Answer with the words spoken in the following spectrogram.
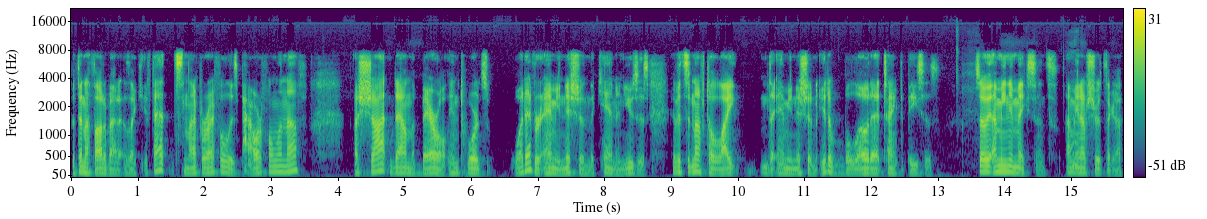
But then I thought about it. I was like, if that sniper rifle is powerful enough, a shot down the barrel in towards whatever ammunition the cannon uses, if it's enough to light the ammunition, it'll blow that tank to pieces. So I mean, it makes sense. I mean, I'm sure it's like a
